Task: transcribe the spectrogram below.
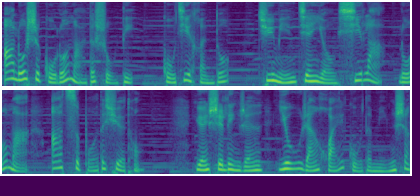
阿罗是古罗马的属地，古迹很多，居民兼有希腊、罗马、阿茨伯的血统，原是令人悠然怀古的名胜。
